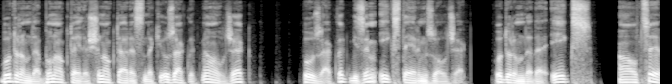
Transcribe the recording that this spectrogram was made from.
Bu durumda bu nokta ile şu nokta arasındaki uzaklık ne olacak? Bu uzaklık bizim x değerimiz olacak. Bu durumda da x, 6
